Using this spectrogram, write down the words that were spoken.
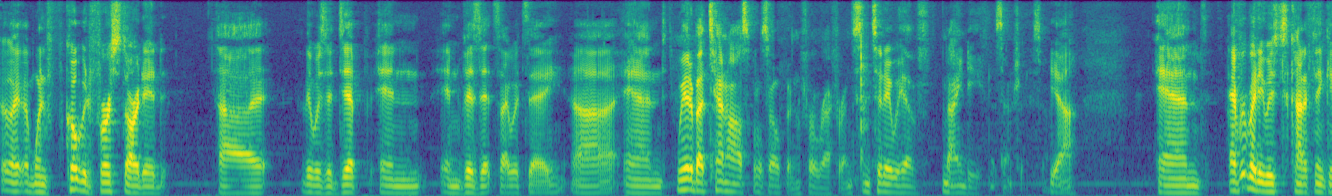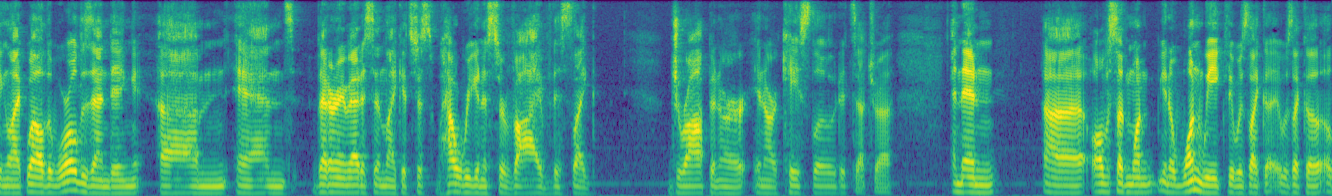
uh, when COVID first started. Uh, there was a dip in in visits, I would say, uh, and we had about ten hospitals open for reference, and today we have ninety essentially. So. Yeah, and everybody was kind of thinking like, well, the world is ending, um, and veterinary medicine, like, it's just how are we going to survive this like drop in our in our caseload, et cetera and then uh, all of a sudden one you know one week there was like a, it was like a, a,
